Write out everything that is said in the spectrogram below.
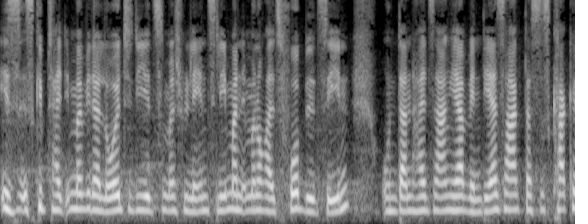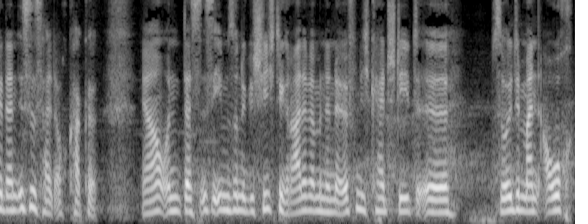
ist, es gibt halt immer wieder Leute, die jetzt zum Beispiel Jens Lehmann immer noch als Vorbild sehen und dann halt sagen, ja, wenn der sagt, das ist Kacke, dann ist es halt auch Kacke. Ja, und das ist eben so eine Geschichte, gerade wenn man in der Öffentlichkeit steht, äh, sollte man auch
